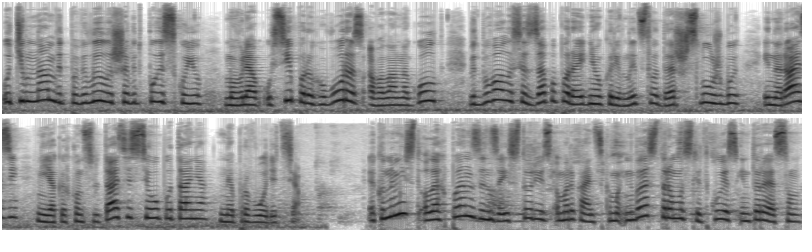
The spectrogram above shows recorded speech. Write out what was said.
Утім, нам відповіли лише відпискою. Мовляв, усі переговори з Авалана Голд відбувалися за попереднього керівництва держслужби, і наразі ніяких консультацій з цього питання не проводяться. Економіст Олег Пензин за історією з американськими інвесторами слідкує з інтересом,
